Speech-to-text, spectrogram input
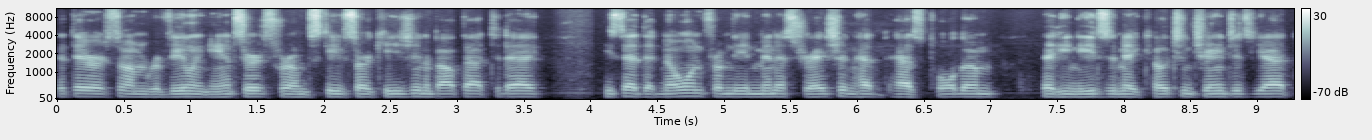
that there are some revealing answers from Steve Sarkisian about that today. He said that no one from the administration had has told him that he needs to make coaching changes yet.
